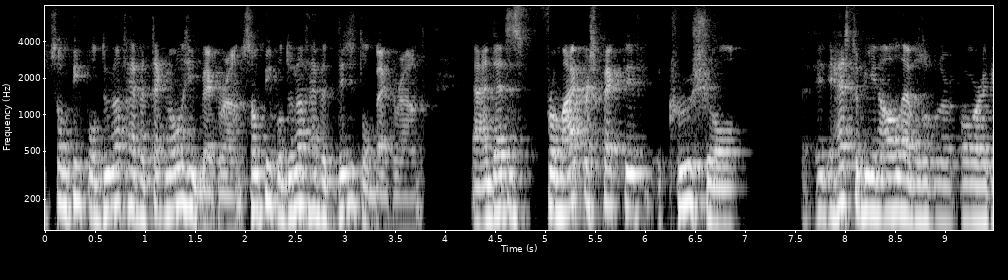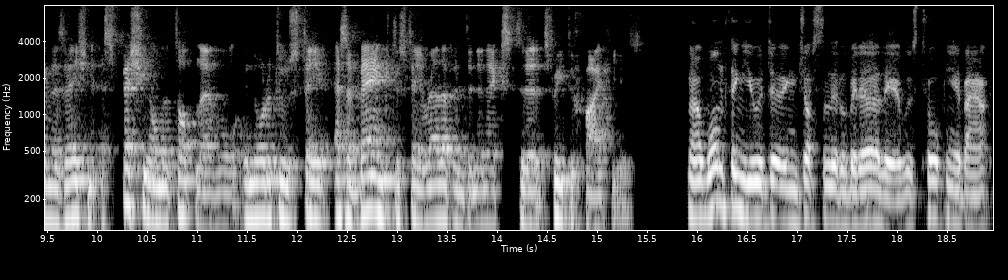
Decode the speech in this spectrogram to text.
some people do not have a technology background. Some people do not have a digital background. And that is, from my perspective, crucial it has to be in all levels of our organization, especially on the top level, in order to stay as a bank to stay relevant in the next uh, three to five years. Now, one thing you were doing just a little bit earlier was talking about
